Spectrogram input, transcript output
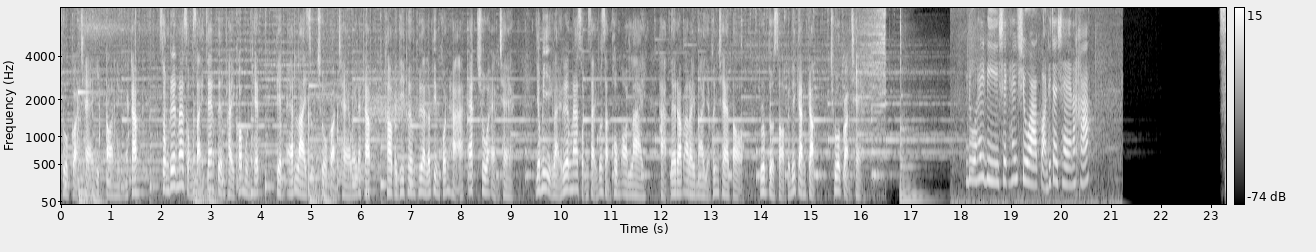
ชัวร์ก่อนแชร์อีกตอนหนึ่งนะครับส่งเรื่องน่าสงสัยแจ้งเตือนภัยข้อมูลเท็จ พียงแอดไลน์ศูนย์ชัวร์ก่อนแชร์ไว้นะครับ เข้าไปที่เพิ่มเพื่อนแล้วพิมพ์ค้นหาแอดชัวร์แอนแชร์ยังมีอีกหลายเรื่องน่าสงสัยบนสังคมออนไลน์ หากได้รับอะไรมาอย่าเพิ่งแชร์ต่อ ร่วมตรวจสอบไปด้วยกันกับชัวร์ก่อนแชร์ ดูให้ดีเช็คให้ชัวร์ก่อนที่จะแชร์นะคะ ส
